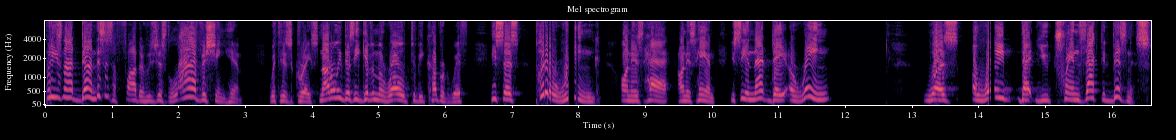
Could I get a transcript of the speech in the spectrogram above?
But he's not done. This is a father who's just lavishing him with his grace. Not only does he give him a robe to be covered with, he says, put a ring on his hat, on his hand. You see, in that day, a ring was a way that you transacted business.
